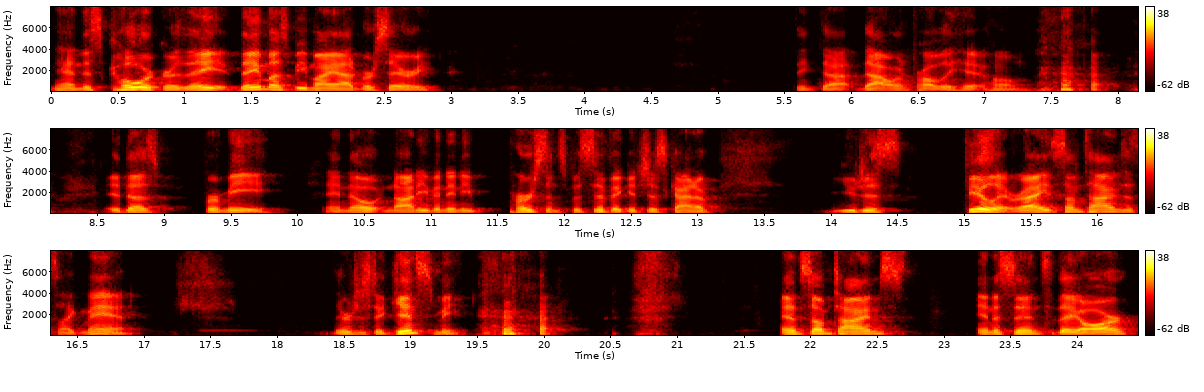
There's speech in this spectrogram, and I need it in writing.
man, this coworker, they they must be my adversary. I think that that one probably hit home. it does for me, and no, not even any person specific. It's just kind of you just feel it, right? Sometimes it's like, man, they're just against me. and sometimes, in a sense, they are,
